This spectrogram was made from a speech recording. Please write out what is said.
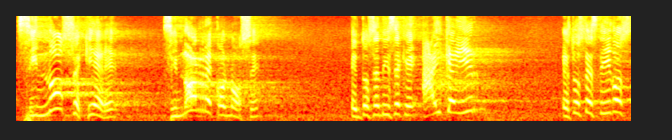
Si no se quiere, si no reconoce, entonces dice que hay que ir estos testigos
